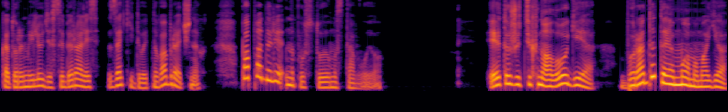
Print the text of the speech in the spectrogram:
которыми люди собирались закидывать новобрачных, попадали на пустую мостовую. «Это же технология! Бородатая мама моя!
